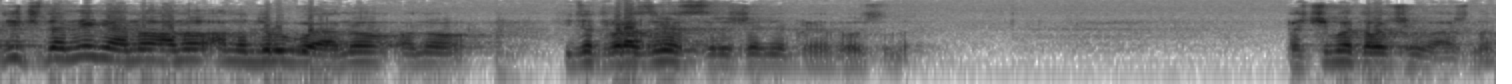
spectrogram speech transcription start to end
личное мнение, оно, оно, оно другое, оно, оно идет в разрез с решением принятого суда. Почему это очень важно?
